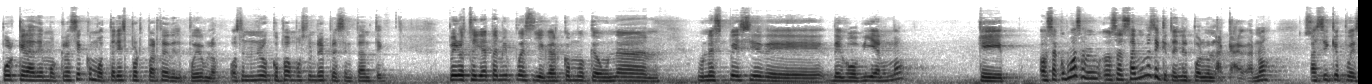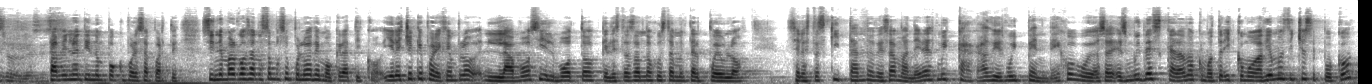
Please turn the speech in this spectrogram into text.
porque la democracia como tal es por parte del pueblo. O sea, no ocupamos un representante. Pero ya también puedes llegar como que a una, una especie de, de gobierno que... O sea, ¿cómo sabemos? O sea, sabemos de que también el pueblo la caga, ¿no? Así que pues también lo entiendo un poco por esa parte. Sin embargo, o sea, no somos un pueblo democrático. Y el hecho que, por ejemplo, la voz y el voto que le estás dando justamente al pueblo, se la estás quitando de esa manera, es muy cagado y es muy pendejo, güey. O sea, es muy descarado como tal. Y como habíamos dicho hace poco,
